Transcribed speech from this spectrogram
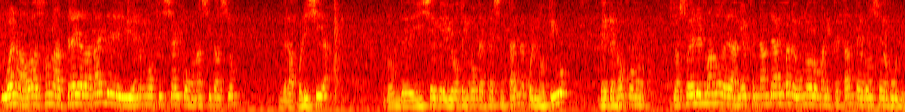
Bueno, ahora son las 3 de la tarde y viene un oficial con una citación de la policía donde dice que yo tengo que presentarme por motivo de que no conozco. Yo soy el hermano de Daniel Fernández Álvarez, uno de los manifestantes del 11 de julio.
